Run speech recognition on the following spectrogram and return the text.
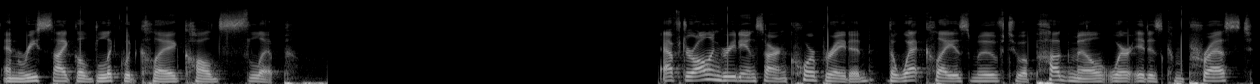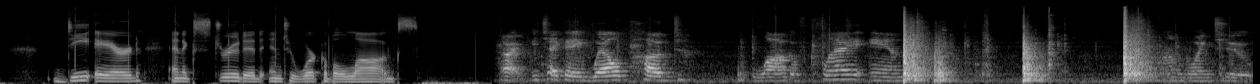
and recycled liquid clay called slip. After all ingredients are incorporated, the wet clay is moved to a pug mill where it is compressed, de-aired, and extruded into workable logs. All right, you take a well-pugged log of clay and I'm going to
